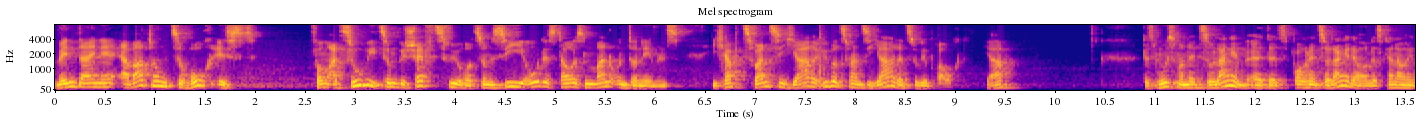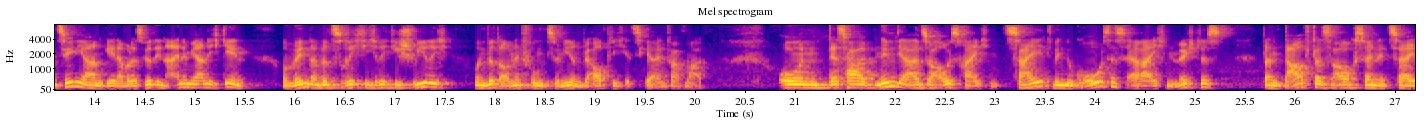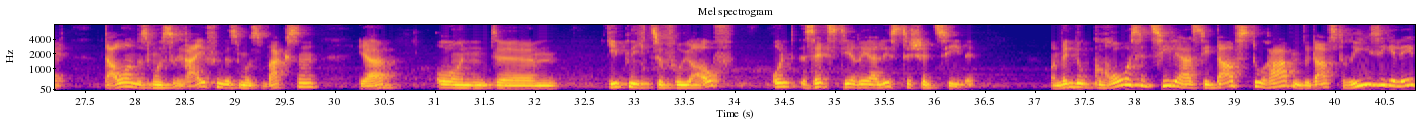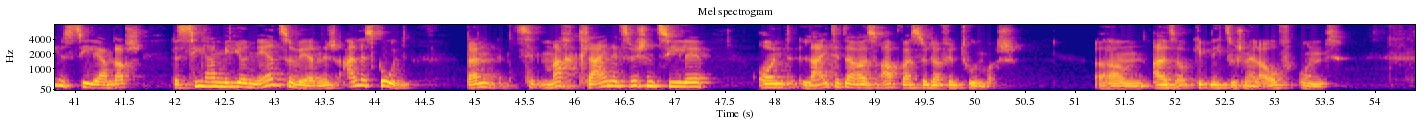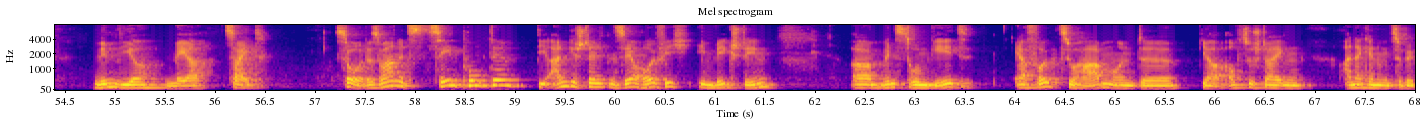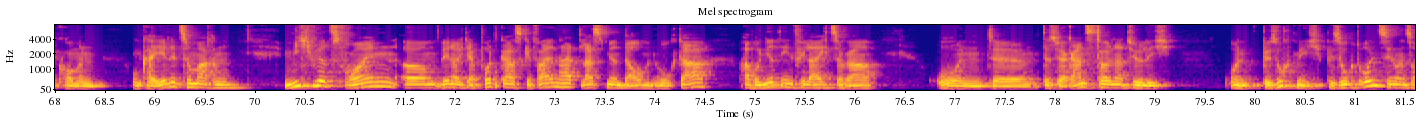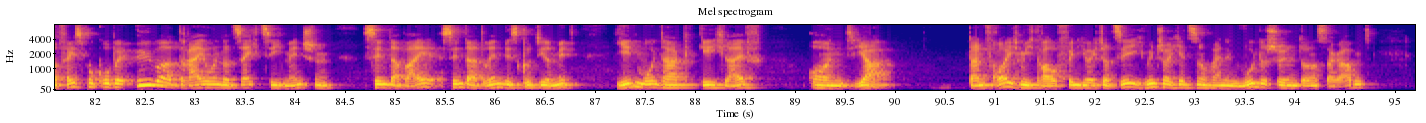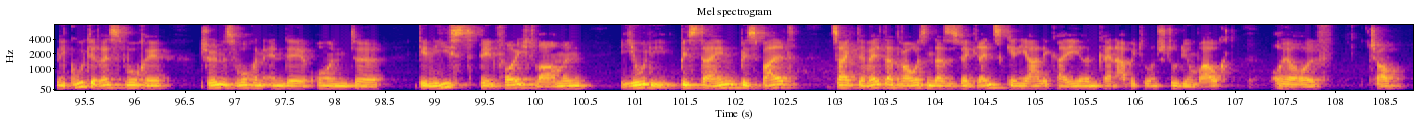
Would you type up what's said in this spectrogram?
wenn deine Erwartung zu hoch ist, vom Azubi zum Geschäftsführer, zum CEO des 1000-Mann-Unternehmens, ich habe 20 Jahre, über 20 Jahre dazu gebraucht, ja. Das muss man nicht so lange, äh, das braucht nicht so lange dauern, das kann auch in 10 Jahren gehen, aber das wird in einem Jahr nicht gehen. Und wenn, dann wird es richtig, richtig schwierig und wird auch nicht funktionieren, behaupte ich jetzt hier einfach mal. Und deshalb nimm dir also ausreichend Zeit. Wenn du Großes erreichen möchtest, dann darf das auch seine Zeit dauern. Das muss reifen, das muss wachsen. Ja, und ähm, gib nicht zu früh auf und setz dir realistische Ziele. Und wenn du große Ziele hast, die darfst du haben. Du darfst riesige Lebensziele haben, darfst das Ziel haben, Millionär zu werden. Das ist alles gut. Dann mach kleine Zwischenziele und leite daraus ab, was du dafür tun musst. Ähm, also, gib nicht zu schnell auf und nimm dir mehr Zeit. So, das waren jetzt zehn Punkte, die Angestellten sehr häufig im Weg stehen, äh, wenn es darum geht, Erfolg zu haben und äh, ja, aufzusteigen, Anerkennung zu bekommen und Karriere zu machen. Mich würde es freuen, äh, wenn euch der Podcast gefallen hat, lasst mir einen Daumen hoch da, abonniert ihn vielleicht sogar und äh, das wäre ganz toll natürlich und besucht mich, besucht uns in unserer Facebook-Gruppe. Über 360 Menschen sind dabei, sind da drin, diskutieren mit. Jeden Montag gehe ich live und ja, dann freue ich mich drauf, wenn ich euch dort sehe. Ich wünsche euch jetzt noch einen wunderschönen Donnerstagabend, eine gute Restwoche, schönes Wochenende und äh, genießt den feuchtwarmen Juli. Bis dahin, bis bald. Zeigt der Welt da draußen, dass es für grenzgeniale Karrieren kein Abitur und Studium braucht. Euer Rolf. Ciao.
